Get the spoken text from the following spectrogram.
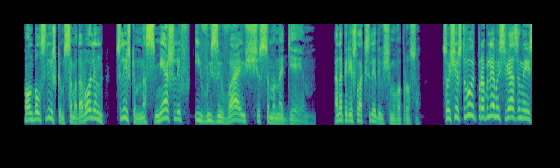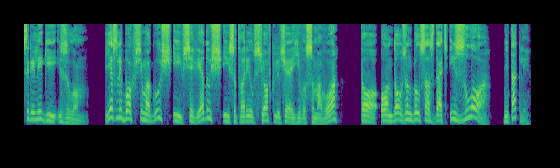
Он был слишком самодоволен, слишком насмешлив и вызывающе самонадеян. Она перешла к следующему вопросу. Существуют проблемы, связанные с религией и злом. Если Бог всемогущ и всеведущ и сотворил все, включая его самого, то он должен был создать и зло, не так ли?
